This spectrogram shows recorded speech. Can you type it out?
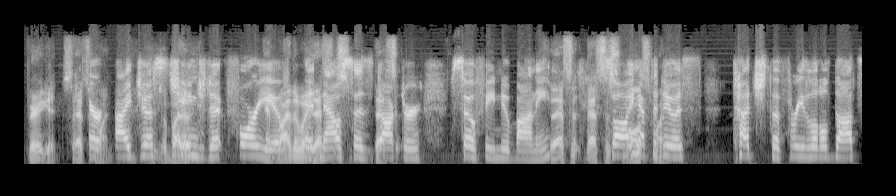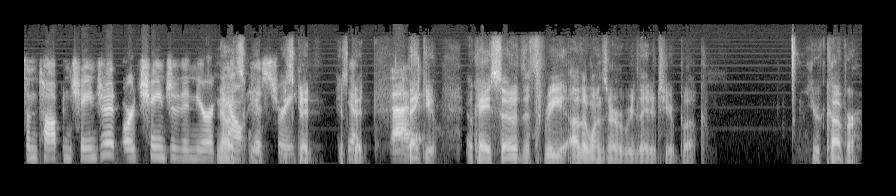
Very good. So that's Here, one. I just By the- changed it for and you. by the way, it now the- says that's- Dr. Sophie Nubani. So that's that's the so all you have smallest to do is touch the three little dots on top and change it, or change it in your account no, account it's good. history. It's good. It's Yep. good. Got Thank it. you. Okay, so the three other ones are related to your book. Your cover.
